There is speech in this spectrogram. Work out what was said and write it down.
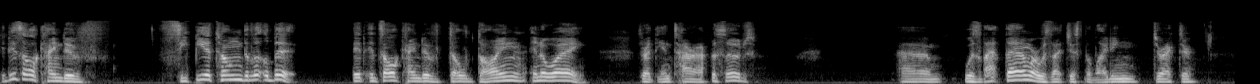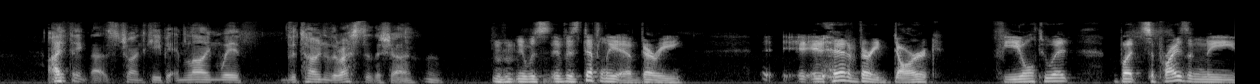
It is all kind of sepia toned a little bit. It, it's all kind of dulled down in a way throughout the entire episode. Um, was that them, or was that just the lighting director? I think that's trying to keep it in line with the tone of the rest of the show. Mhm, It was it was definitely a very it, it had a very dark feel to it, but surprisingly,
